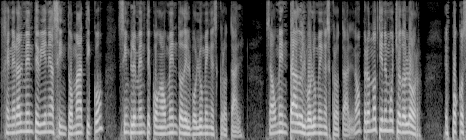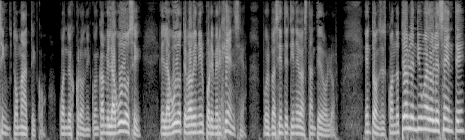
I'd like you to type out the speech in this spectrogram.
generalmente viene asintomático, simplemente con aumento del volumen escrotal. O sea, aumentado el volumen escrotal, ¿no? Pero no tiene mucho dolor, es poco sintomático cuando es crónico. En cambio el agudo sí, el agudo te va a venir por emergencia pues el paciente tiene bastante dolor. Entonces, cuando te hablen de un adolescente,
